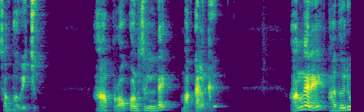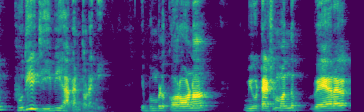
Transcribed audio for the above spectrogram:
സംഭവിച്ചു ആ പ്രോകോൺസിലിന്റെ മക്കൾക്ക്. അങ്ങനെ അതൊരു പുതിയ ജീവിയാകാൻ തുടങ്ങി. ഇപ്പം നമ്മൾ കൊറോണ മ്യൂട്ടേഷൻ വന്ന് വേറെ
